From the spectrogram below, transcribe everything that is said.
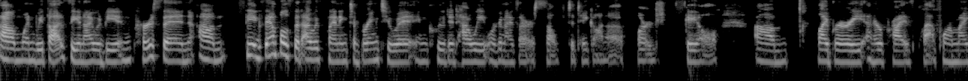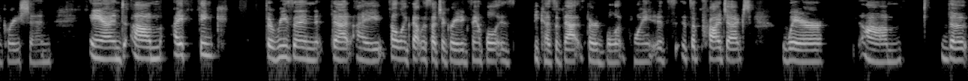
um, when we thought C and I would be in person, um, the examples that I was planning to bring to it included how we organize ourselves to take on a large scale um, library enterprise platform migration. And um, I think the reason that I felt like that was such a great example is because of that third bullet point. It's, it's a project where um, the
